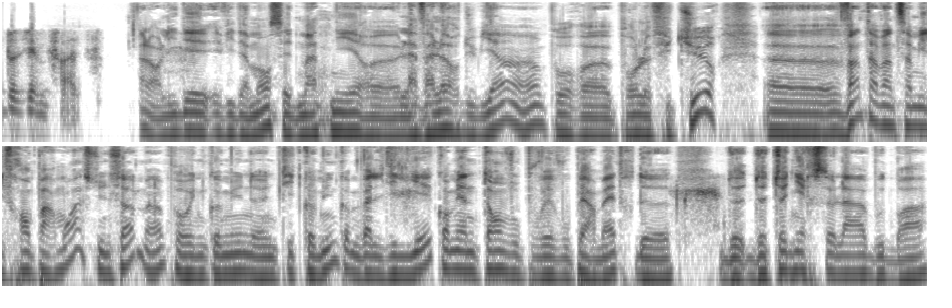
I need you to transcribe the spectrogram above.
deuxième phase. Alors l'idée évidemment c'est de maintenir euh, la valeur du bien hein, pour euh, pour le futur. Euh, 20 à 25 000 francs par mois, c'est une somme hein, pour une commune, une petite commune comme Valdillier. Combien de temps vous pouvez vous permettre de de, de tenir cela à bout de bras?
